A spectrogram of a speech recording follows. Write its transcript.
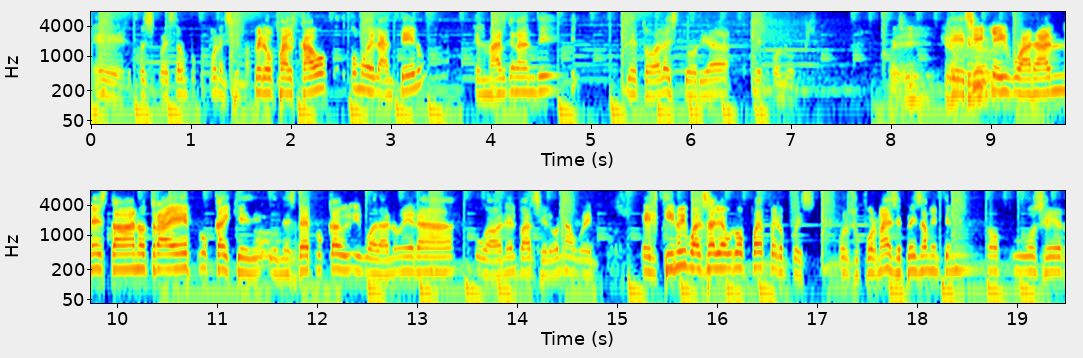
eh, pues puede estar un poco por encima. Pero Falcao como delantero, el más grande de toda la historia de Colombia. Pues sí, creo Que que sí, no- que Iguarán estaba en otra época y que en esta época Iguarán hubiera jugado en el Barcelona. Bueno, el Tino igual salió a Europa, pero pues por su forma de ser precisamente no pudo ser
